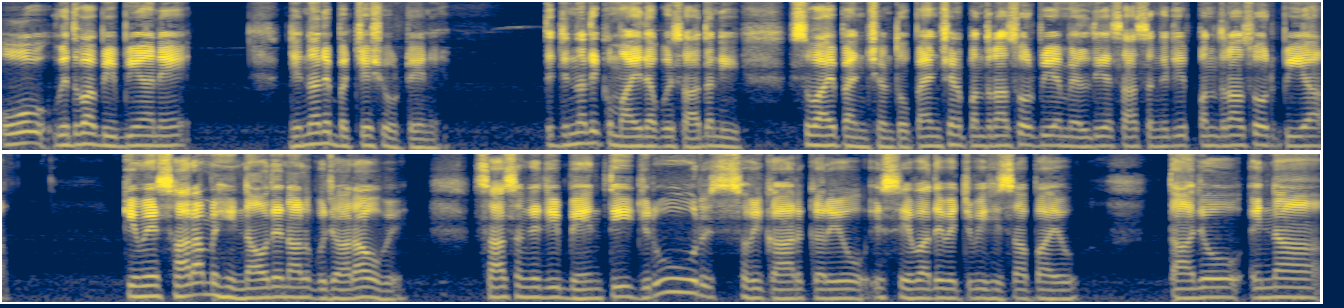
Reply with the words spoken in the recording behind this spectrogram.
ਉਹ ਵਿਧਵਾ ਬੀਬੀਆਂ ਨੇ, ਜਿਨ੍ਹਾਂ ਦੇ ਬੱਚੇ ਛੋਟੇ ਨੇ, ਤੇ ਜਿਨ੍ਹਾਂ ਦੀ ਕਮਾਈ ਦਾ ਕੋਈ ਸਾਧਨ ਨਹੀਂ, ਸਿਵਾਏ ਪੈਨਸ਼ਨ ਤੋਂ। ਪੈਨਸ਼ਨ 1500 ਰੁਪਏ ਮਿਲਦੀ ਹੈ, ਸਾਧ ਸੰਗਤ ਜੀ 1500 ਰੁਪਿਆ ਕਿਵੇਂ ਸਾਰਾ ਮਹੀਨਾ ਉਹਦੇ ਨਾਲ ਗੁਜ਼ਾਰਾ ਹੋਵੇ? ਸਾਧ ਸੰਗਤ ਜੀ, ਬੇਨਤੀ ਜਰੂਰ ਸਵੀਕਾਰ ਕਰਿਓ, ਇਸ ਸੇਵਾ ਦੇ ਵਿੱਚ ਵੀ ਹਿੱਸਾ ਪਾਇਓ, ਤਾਂ ਜੋ ਇਹਨਾਂ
